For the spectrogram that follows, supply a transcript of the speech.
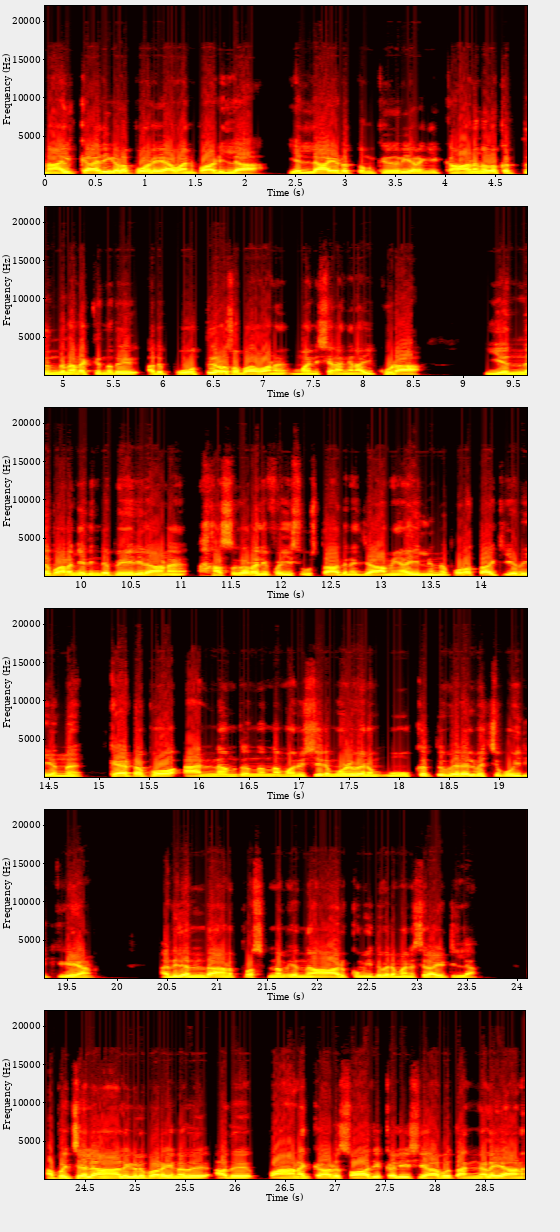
നാൽക്കാലികളെ പോലെയാവാൻ പാടില്ല. എല്ലായിടത്തും കയറിയിറങ്ങി കാണുന്നതൊക്കെ തിന്നു നടക്കുന്നത് അത് പോത്തുകളെ സ്വഭാവമാണ്. മനുഷ്യൻ അങ്ങനെ ആയിക്കൂടാ. എന്ന് പറഞ്ഞതിന്റെ പേരിലാണ് അസ്ഗർ അലി ഫൈസ് ഉസ്താദിനെ ജാമ്യയിൽ നിന്ന് പുറത്താക്കിയത് എന്ന്. കേട്ടപ്പോ അന്നം തിന്നുന്ന മനുഷ്യർ മുഴുവനും മൂക്കത്ത് വിരൽ വെച്ചു പോയിരിക്കുകയാണ്. അതിലെന്താണ് പ്രശ്നം എന്ന് ആർക്കും ഇതുവരെ മനസ്സിലായിട്ടില്ല. അപ്പൊ ചില ആളുകൾ പറയുന്നത് അത് പാണക്കാട് സ്വാദിഖ് അലി ഷിഹാബ് തങ്ങളെയാണ്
